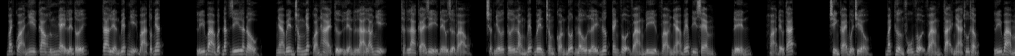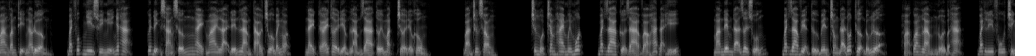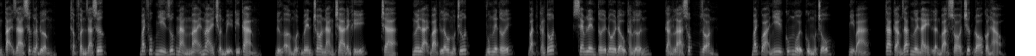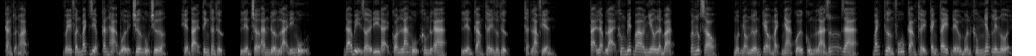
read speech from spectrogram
Bách quả nhi cao hứng nhảy lên tới, ta liền biết nhị bá tốt nhất. Lý bà bất đắc dĩ lắc đầu, nhà bên trong nhất quán hải tử liền là lão nhị, thật là cái gì đều dựa vào, chợt nhớ tới lòng bếp bên trong còn đốt nấu lấy nước canh vội vàng đi vào nhà bếp đi xem, đến, hỏa đều tắt. Chỉnh cái buổi chiều, bách thường phú vội vàng tại nhà thu thập, lý bà mang văn thị ngao đường, bách phúc nhi suy nghĩ nhất hạ quyết định sáng sớm ngày mai lại đến làm táo chua bánh ngọt, này cái thời điểm làm ra tới mặt trời đều không. Bản chương xong. Chương một trăm hai mươi mốt, bách ra cửa ra vào hát đại hí. Màn đêm đã rơi xuống, bách ra viện từ bên trong đã đốt thượng đống lửa, hỏa quang làm nổi bật hạ, bách lý phú chính tại ra sức lạc đường, thập phần ra sức. Bách phúc nhi giúp nàng mãi mãi chuẩn bị kỹ càng, đứng ở một bên cho nàng cha đánh khí, cha, ngươi lại bạt lâu một chút, vung lên tới, bạt càng tốt, xem lên tới đôi đầu càng lớn, càng là xúc giòn. Bách quả nhi cũng ngồi cùng một chỗ, nhị bá, ta cảm giác ngươi này lần bạn so trước đó còn hảo, càng thuận hoạt về phần bách diệp căn hạ buổi trưa ngủ trưa, hiện tại tinh thần thực, liền chờ ăn đường lại đi ngủ. Đã bị rời đi đại con lang ngủ không được a, liền cảm thấy lương thực, thật là phiền. Tại lặp lại không biết bao nhiêu lần bạn, quăng lúc sau, một nhóm lớn kẹo mạch nha cuối cùng là rút ra, bách thường phú cảm thấy cánh tay đều muốn không nhấc lên nổi.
